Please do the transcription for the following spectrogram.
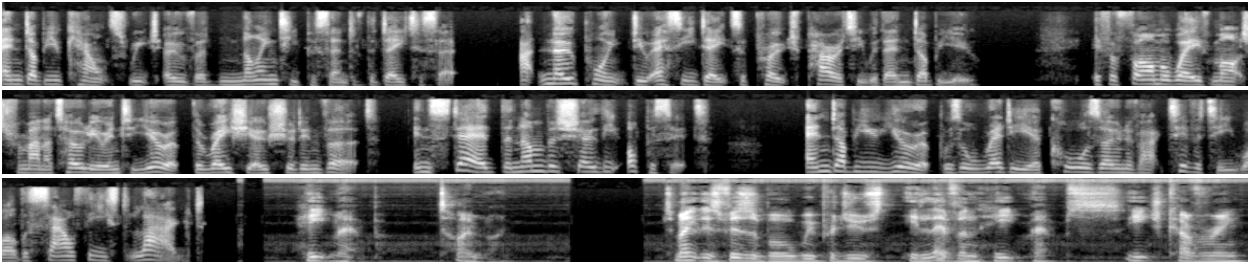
NW counts reach over 90% of the dataset. At no point do SE dates approach parity with NW. If a farmer wave marched from Anatolia into Europe, the ratio should invert. Instead, the numbers show the opposite. NW Europe was already a core zone of activity while the southeast lagged. Heat map timeline. To make this visible, we produced 11 heat maps, each covering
